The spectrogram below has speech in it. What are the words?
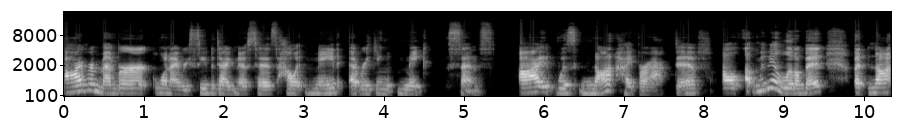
I remember when I received the diagnosis how it made everything make sense. I was not hyperactive, I'll, maybe a little bit, but not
